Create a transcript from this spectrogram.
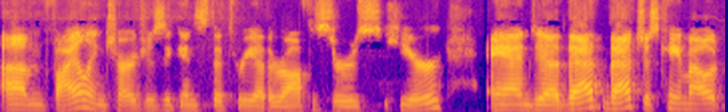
um, filing charges against the three other officers here, and uh, that that just came out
